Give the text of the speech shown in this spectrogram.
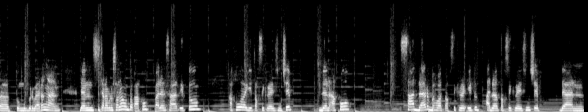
uh, tumbuh berbarengan. Dan secara personal untuk aku pada saat itu aku lagi toxic relationship dan aku sadar bahwa toxic itu adalah toxic relationship. Dan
